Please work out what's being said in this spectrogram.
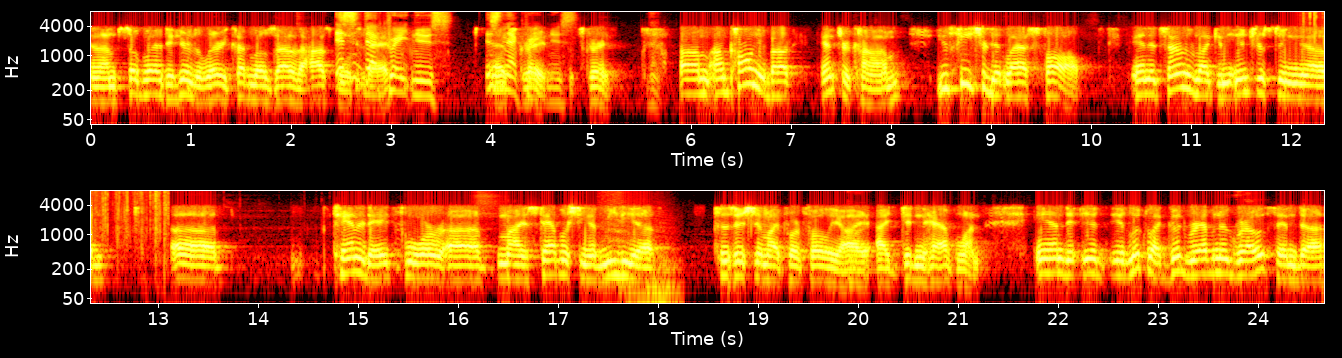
and I'm so glad to hear that Larry Kudlow's out of the hospital Isn't today. that great news? Isn't That's that great, news? It's great. Um, I'm calling you about Entercom. You featured it last fall, and it sounded like an interesting um, uh, candidate for uh, my establishing a media position in my portfolio. I, I didn't have one, and it, it looked like good revenue growth and. Uh,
